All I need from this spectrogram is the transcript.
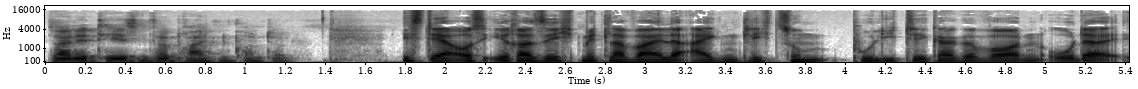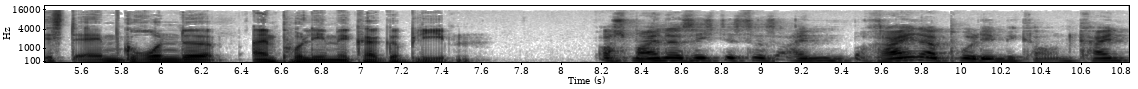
seine Thesen verbreiten konnte. Ist er aus Ihrer Sicht mittlerweile eigentlich zum Politiker geworden oder ist er im Grunde ein Polemiker geblieben? Aus meiner Sicht ist das ein reiner Polemiker und kein,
